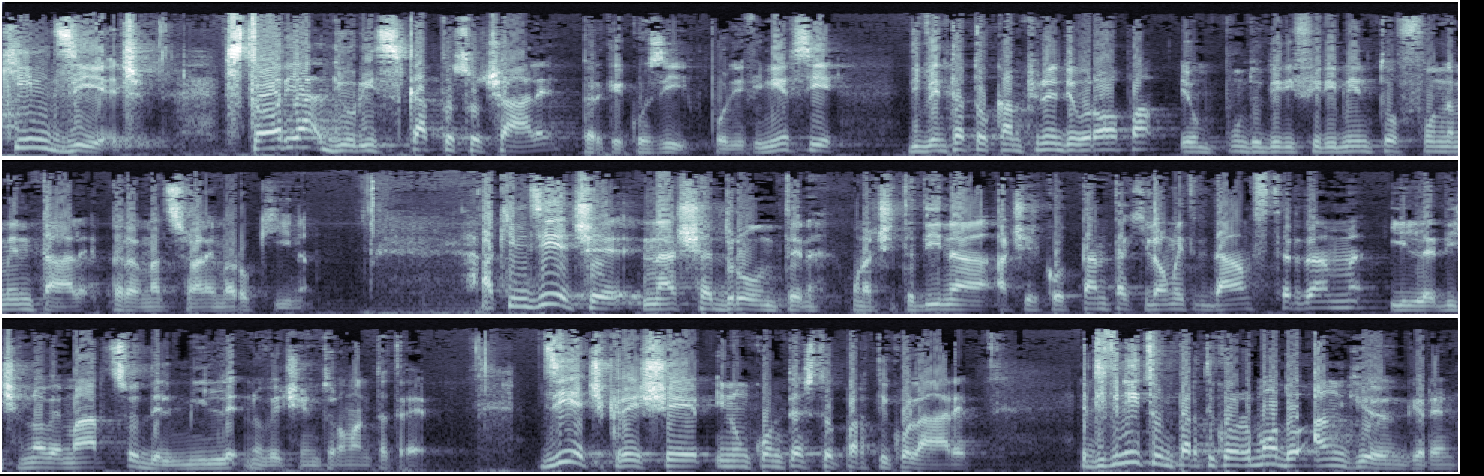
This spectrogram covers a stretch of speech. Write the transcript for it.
Hakim Ziyech, storia di un riscatto sociale, perché così può definirsi, diventato campione d'Europa e un punto di riferimento fondamentale per la nazionale marocchina. Hakim Ziyech nasce a Dronten, una cittadina a circa 80 km da Amsterdam, il 19 marzo del 1993. Ziyech cresce in un contesto particolare, è definito in particolar modo Angjöngeren,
